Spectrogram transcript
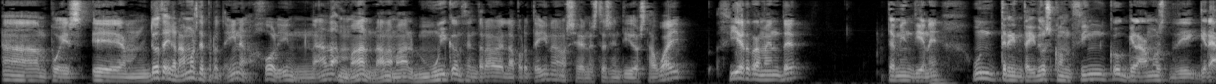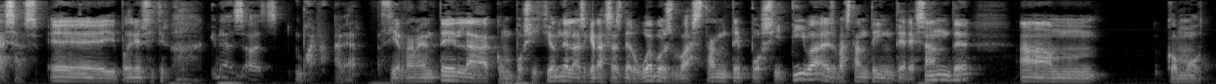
Ah, pues 12 eh, gramos de proteína, jolín, nada mal, nada mal, muy concentrado en la proteína, o sea, en este sentido está guay. Ciertamente, también tiene un 32,5 gramos de grasas. y podrías decir, ah, grasas. Bueno, a ver, ciertamente la composición de las grasas del huevo es bastante positiva, es bastante interesante. como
